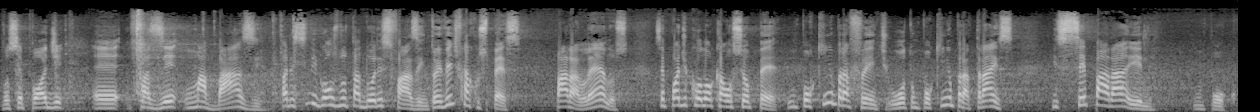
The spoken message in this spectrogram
você pode é, fazer uma base parecida igual os lutadores fazem. Então, em vez de ficar com os pés paralelos, você pode colocar o seu pé um pouquinho para frente, o outro um pouquinho para trás e separar ele um pouco.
